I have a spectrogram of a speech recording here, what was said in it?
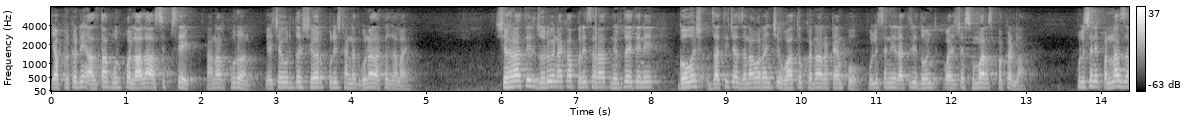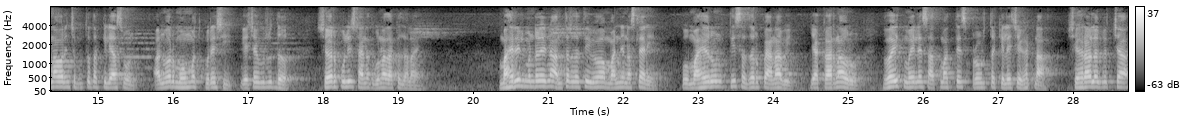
या प्रकरणी अल्ताफ उर्फ लाला आसिफ शेख राहणार कुरण याच्याविरुद्ध शहर पोलीस ठाण्यात गुन्हा दाखल झाला आहे. शहरातील जोरवे नाका परिसरात निर्दयतेने गोवंश जातीच्या जनावरांची वाहतूक करणारा टेम्पो पोलिसांनी रात्री दोन वाजेच्या सुमारास पकडला. पोलिसांनी पन्नास जनावरांची मुक्तता केली असून अनवर मोहम्मद कुरेशी याच्याविरुद्ध शहर पोलीस ठाण्यात गुन्हा दाखल झाला आहे. माहेरील मंडळींना आंतरजातीय विवाह मान्य नसल्याने व माहेरून तीस हजार रुपये आणावे या कारणावरून विवाहित महिलेस आत्महत्येस प्रवृत्त केल्याची घटना शहरालगतच्या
